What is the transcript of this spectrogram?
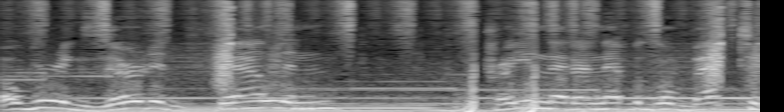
Overexerted felon Praying that I never go back to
